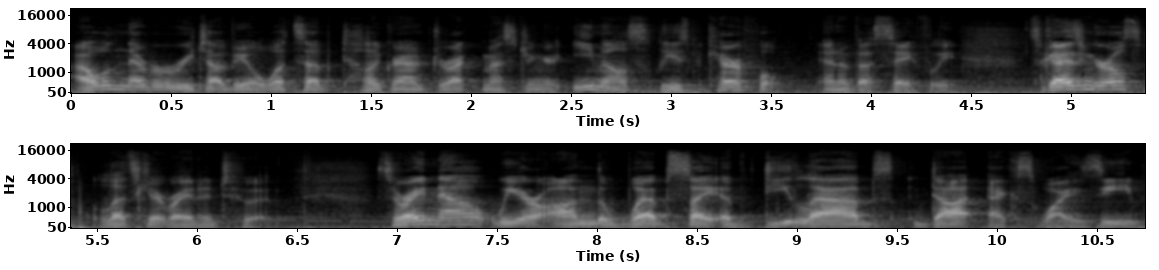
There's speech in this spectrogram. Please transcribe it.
I will never reach out via WhatsApp, Telegram, direct messaging, or email, so please be careful and invest safely. So, guys and girls, let's get right into it. So, right now, we are on the website of delabs.xyz.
